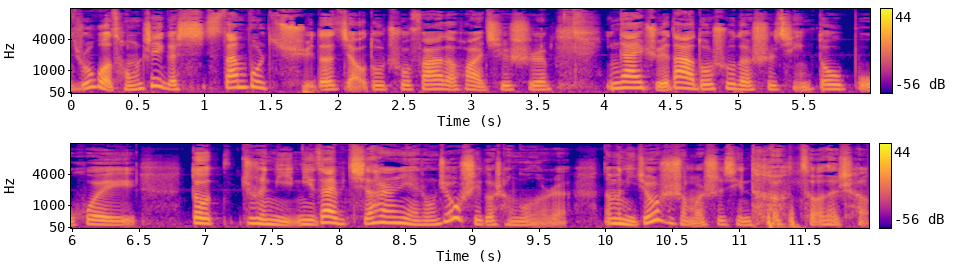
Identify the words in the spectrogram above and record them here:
如果从这个三部曲的角度出发的话，其实应该绝大多数的事情都不会。都就是你，你在其他人眼中就是一个成功的人，那么你就是什么事情都做得成，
